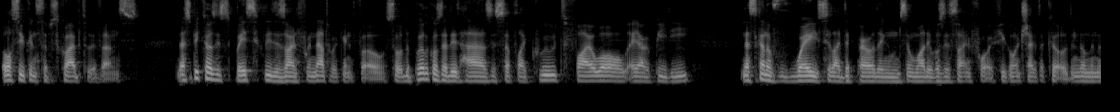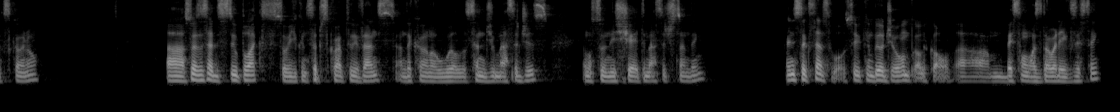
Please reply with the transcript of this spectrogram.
but also you can subscribe to events. And that's because it's basically designed for network info. So the protocols that it has is stuff like route, firewall, ARPD, and that's kind of where you see like the paradigms and what it was designed for if you go and check the code in the Linux kernel. Uh, so as I said, it's duplex, so you can subscribe to events, and the kernel will send you messages and also initiate the message sending. And it's extensible, so you can build your own protocol um, based on what's already existing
